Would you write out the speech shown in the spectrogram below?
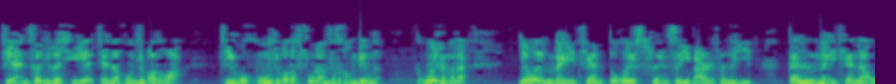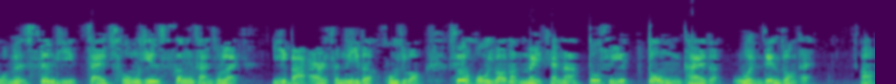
检测你的血液，检测红细胞的话，几乎红细胞的数量是恒定的。为什么呢？因为每天都会损失一百二十分之一，但是每天呢，我们身体再重新生产出来。一百二十分之一的红细胞，所以红细胞呢每天呢都属于动态的稳定状态啊。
